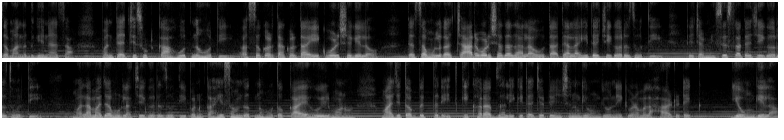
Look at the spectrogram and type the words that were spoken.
जमानत घेण्याचा. पण त्याची सुटका होत नव्हती. असं करता करता एक वर्ष गेलं. त्याचा मुलगा चार वर्षाचा झाला होता. त्यालाही त्याची गरज होती. त्याच्या मिसेसला त्याची गरज होती. मला माझ्या मुलाची गरज होती पण काही समजत नव्हतं काय होईल म्हणून. माझी तब्येत तर इतकी खराब झाली की त्याचे टेन्शन घेऊन घेऊन एक वेळा मला हार्ट अटॅक येऊन गेला.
